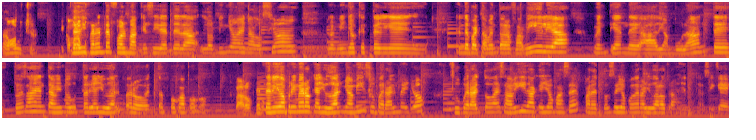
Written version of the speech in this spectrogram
a No, muchas. Y como De diferentes formas, que si desde la- los niños en adopción, los niños que estén en el departamento de la familia, ¿me entiendes? A deambulantes, toda esa gente a mí me gustaría ayudar, pero esto es poco a poco. Claro. He tenido primero que ayudarme a mí, superarme yo, superar toda esa vida que yo pasé, para entonces yo poder ayudar a otra gente. Así que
